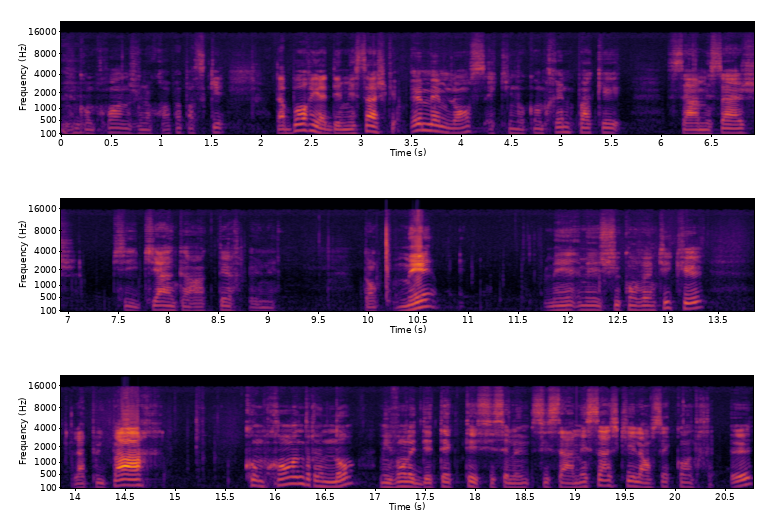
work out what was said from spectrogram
Mais Comprendre, je ne crois pas parce que d'abord, il y a des messages qu'eux-mêmes lancent et qui ne comprennent pas que c'est un message qui, a un caractère haineux. Donc, mais, mais, mais je suis convaincu que la plupart comprendre, non, mais ils vont le détecter si c'est si un message qui est lancé contre eux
